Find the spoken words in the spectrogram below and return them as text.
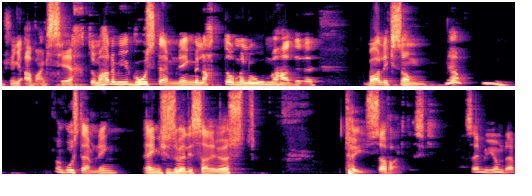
Ikke noe avansert. Og vi hadde mye god stemning med latter, vi lo. Vi hadde det var liksom Ja, en god stemning. Egentlig ikke så veldig seriøst. Tøysa, faktisk. Jeg sier mye om det.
